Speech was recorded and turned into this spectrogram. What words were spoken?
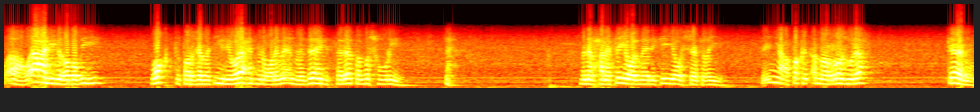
وأعني بغضبه وقت ترجمته لواحد من علماء المذاهب الثلاثة المشهورين. من الحنفية والمالكية والشافعية. فإني أعتقد أن الرجل كان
